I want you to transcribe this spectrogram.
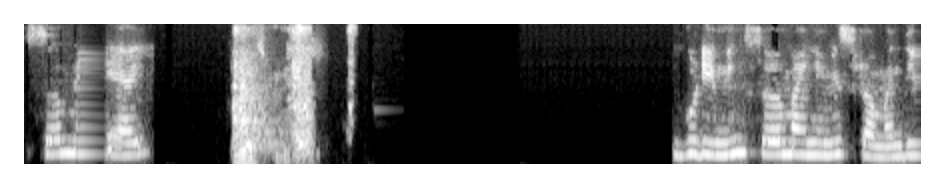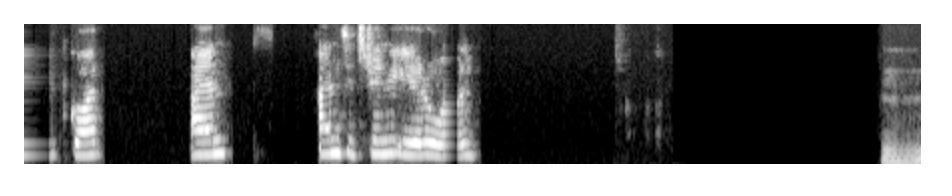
Sir, may I? yes please Good evening, sir. My name is Ramandeep Kaur. I am I am 16 year old. hmm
